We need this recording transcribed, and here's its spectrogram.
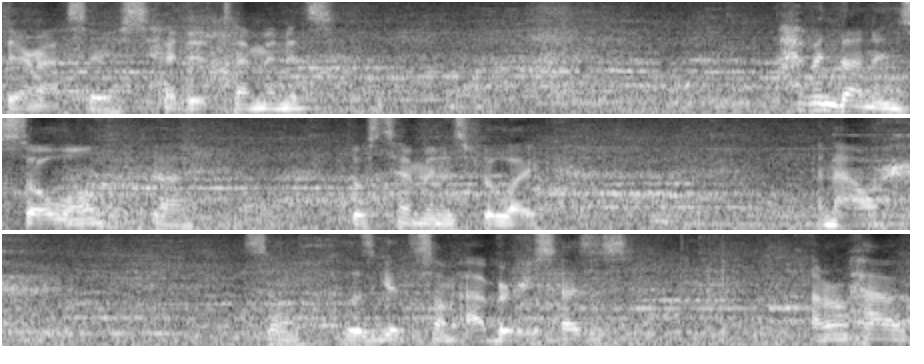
Stairmasters. I did 10 minutes. I haven't done it in so long that those 10 minutes feel like an hour. So let's get to some ab exercises. I don't have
